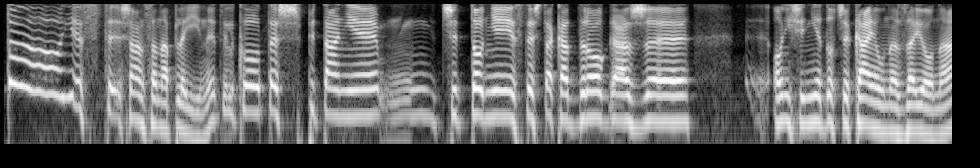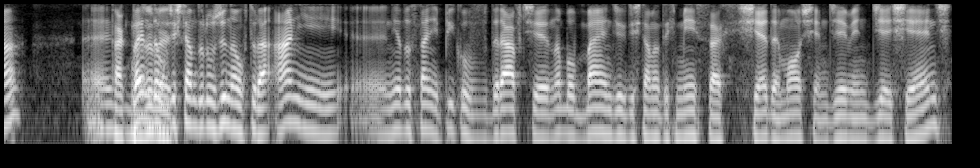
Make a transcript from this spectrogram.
to jest szansa na play-iny, tylko też pytanie, mm, czy to nie jest też taka droga, że oni się nie doczekają na Zajona, e, tak, będą gdzieś tam drużyną, która ani e, nie dostanie pików w drafcie, no bo będzie gdzieś tam na tych miejscach 7, 8, 9, 10.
